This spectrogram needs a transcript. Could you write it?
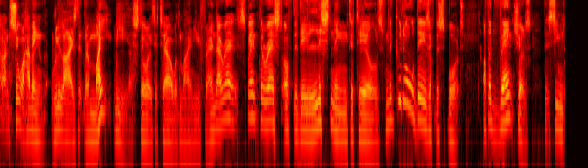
And so, having realised that there might be a story to tell with my new friend, I re- spent the rest of the day listening to tales from the good old days of the sport, of adventures that seemed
